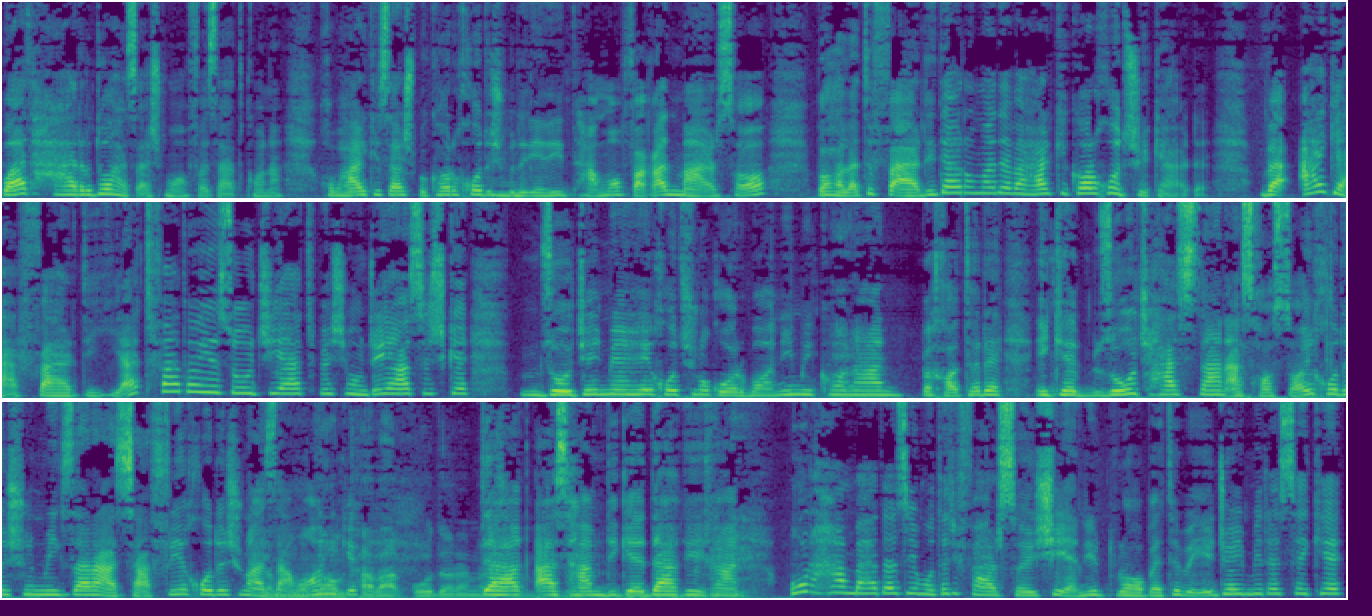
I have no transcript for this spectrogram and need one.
باید هر دو ازش محافظت کنن. خب هر کی سرش به کار خودش بوده یعنی تمام فقط مرزها به حالت فردی در اومده و هر کی کار خودشو کرده. و اگر فردیت فدای زوجیت بشه اونجایی هستش که زوجین میان خودشونو قربانی می‌کنن. بله. به خاطر اینکه زوج هستن از های خودشون میگذرن از صفری خودشون از زمانی که دق... از هم دیگه دقیقا. اون هم بعد از یه مدتی فرسایشی یعنی رابطه به یه جایی می‌رسه که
